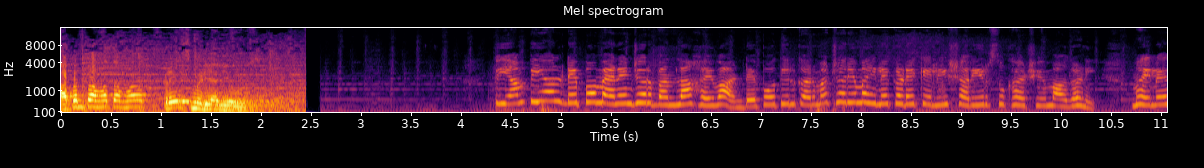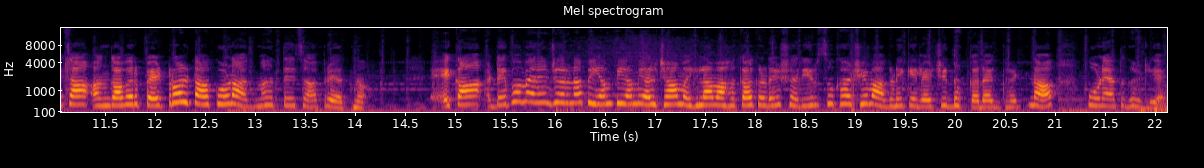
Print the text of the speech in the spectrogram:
आपण पाहत आहात press media news. PMPL depot manager बनला हैवान. डेपोतील कर्मचारी महिलेकडे केली शरीर सुखाची मागणी. महिलेचा अंगावर पेट्रोल टाकून आत्महत्येचा प्रयत्न. एका डेपो मॅनेजरनं पीएमपीएमएलच्या महिला वाहकाकडे शरीर सुखाची मागणी केल्याची धक्कादायक घटना पुण्यात घडली आहे.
